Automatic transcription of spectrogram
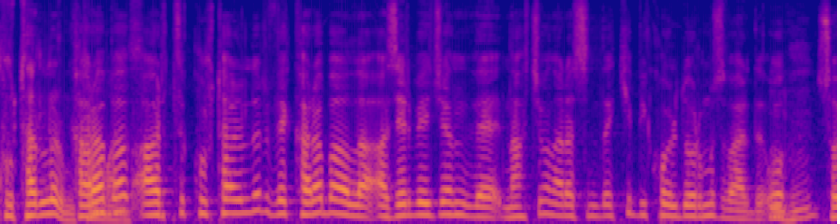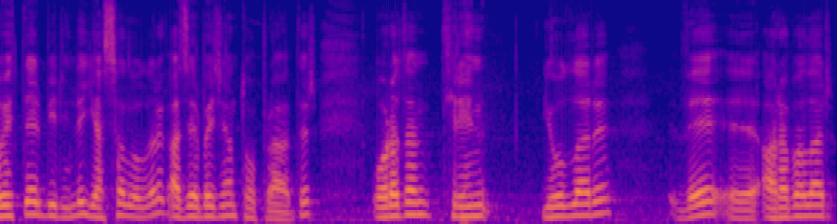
kurtarılır mı? Karabağ artık kurtarılır ve Karabağ'la Azerbaycan ve Nahçıvan arasındaki bir koridorumuz vardı. O Hı hı. Sovyetler Birliği'nde yasal olarak Azerbaycan toprağıdır. Oradan tren yolları ve e, arabalar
